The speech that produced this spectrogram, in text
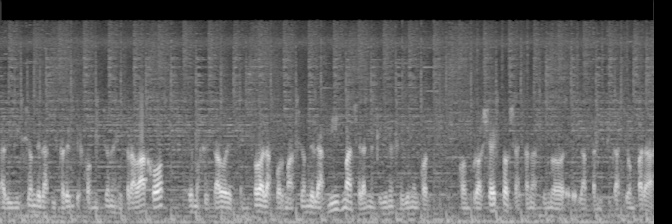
la división de las diferentes comisiones de trabajo. Hemos estado en toda la formación de las mismas. El año que viene se vienen con, proyectos, ya están haciendo eh, la planificación para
